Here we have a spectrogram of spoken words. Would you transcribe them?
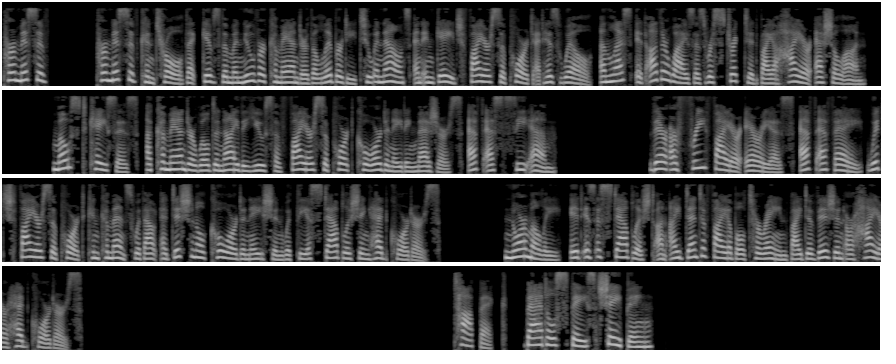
Permissive Permissive control that gives the maneuver commander the liberty to announce and engage fire support at his will, unless it otherwise is restricted by a higher echelon. Most cases, a commander will deny the use of Fire Support Coordinating Measures FSCM. There are free fire areas FFA which fire support can commence without additional coordination with the establishing headquarters. Normally, it is established on identifiable terrain by division or higher headquarters. Topic: Battle space shaping.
